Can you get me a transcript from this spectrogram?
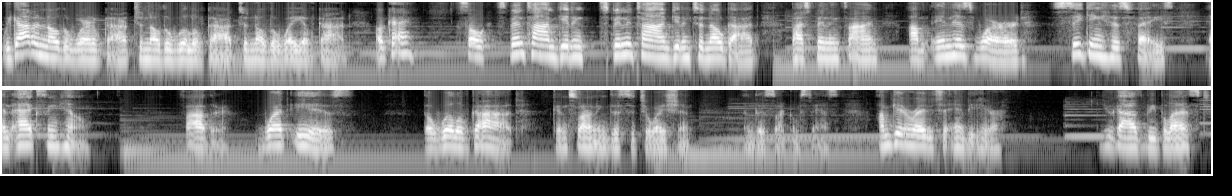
We got to know the word of God to know the will of God, to know the way of God. Okay? So spend time getting, spending time getting to know God by spending time um, in His Word, seeking His face, and asking Him, Father, what is the will of God concerning this situation and this circumstance? I'm getting ready to end it here. You guys be blessed,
